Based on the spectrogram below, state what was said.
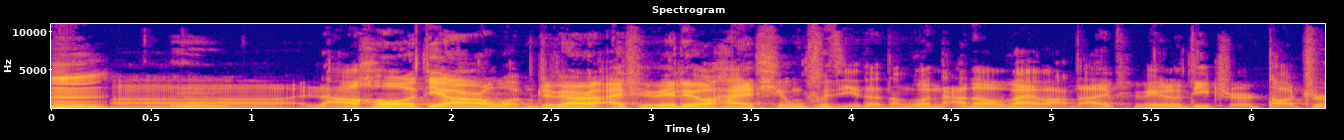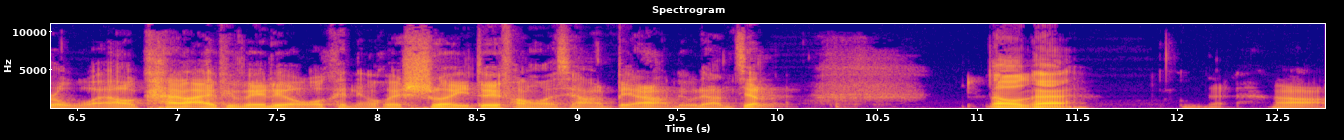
嗯啊、然后第二，我们这边 IPv 六还挺普及的，能够拿到外网的 IPv 六地址，导致我要开 IPv 六，我肯定会设一堆防火墙，别让流量进来。那 OK，啊，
